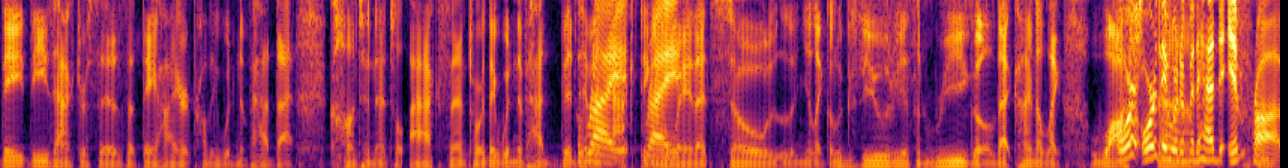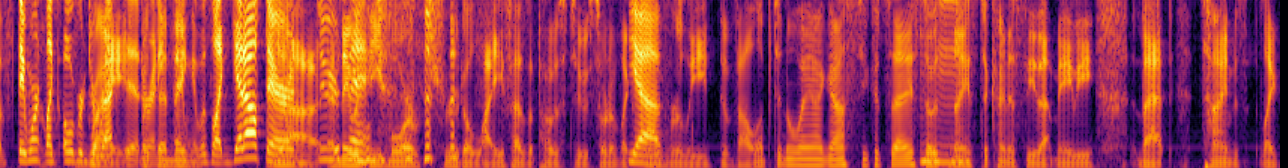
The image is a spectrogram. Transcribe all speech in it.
they these actresses that they hired probably wouldn't have had that continental accent, or they wouldn't have had been, Right, acting in a way that's so you know, like luxurious and regal. That kind of like or washed. or they would have been had to improv. They weren't like over directed or but then they- anything. it was like get out there yeah, and do your and they thing. would be more true to life as opposed to sort of like Yeah. overly developed in a way, I guess you could say. So Mm-hmm. it's nice to kind of see that maybe that times like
